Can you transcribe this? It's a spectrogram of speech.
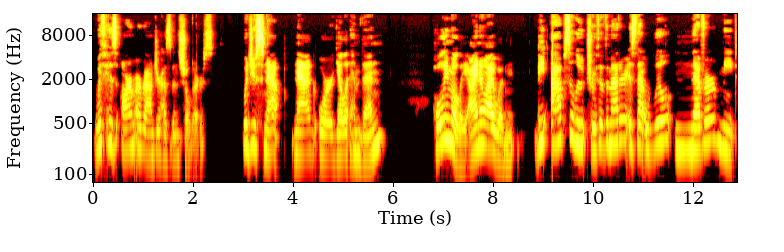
with his arm around your husband's shoulders. Would you snap, nag, or yell at him then? Holy moly, I know I wouldn't. The absolute truth of the matter is that we'll never meet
